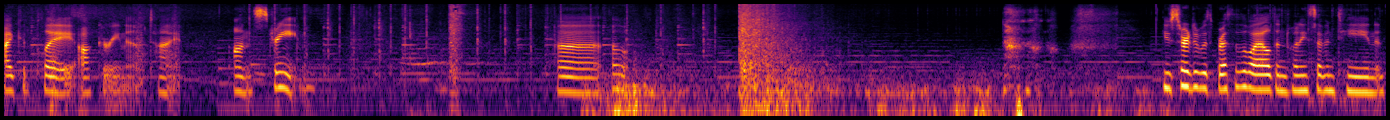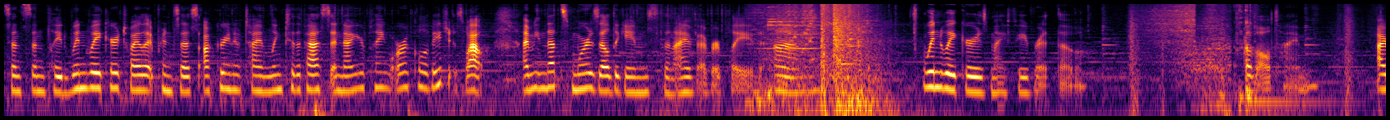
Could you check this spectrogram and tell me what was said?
I could play Ocarina of Time on stream. Uh, oh. you started with Breath of the Wild in 2017 and since then played Wind Waker, Twilight Princess, Ocarina of Time, Link to the Past, and now you're playing Oracle of Ages. Wow. I mean, that's more Zelda games than I've ever played. Um, Wind Waker is my favorite though of all time. I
